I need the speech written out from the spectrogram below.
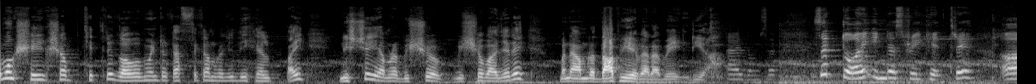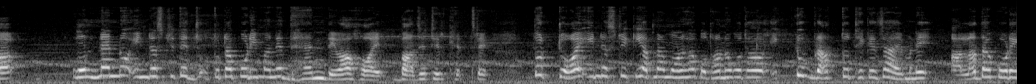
এবং সেই সব ক্ষেত্রে গভর্নমেন্টের কাছ থেকে আমরা যদি হেল্প পাই, নিশ্চয়ই আমরা বিশ্ব, বিশ্ববাজারে মানে আমরা দাপিয়ে বেড়াবে ইন্ডিয়া। একদম স্যার স্যার টয় ইন্ডাস্ট্রির ক্ষেত্রে অন্যান্য ইন্ডাস্ট্রিতে যতটা পরিমাণে ধ্যান দেওয়া হয় বাজেটের ক্ষেত্রে, তো টয় ইন্ডাস্ট্রি কি আপনার মনে হয় কোথাও না কোথাও একটু ব্রাত্য থেকে যায়? মানে আলাদা করে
